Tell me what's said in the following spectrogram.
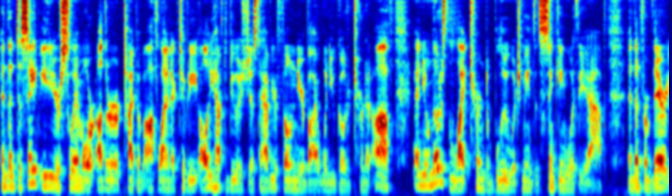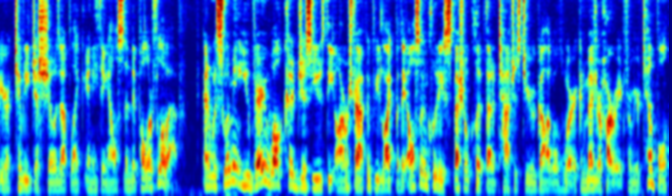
And then to save either your swim or other type of offline activity, all you have to do is just to have your phone nearby when you go to turn it off, and you'll notice the light turn to blue, which means it's syncing with the app. And then from there, your activity just shows up like anything else in the Polar Flow app. And with swimming, you very well could just use the arm strap if you'd like, but they also include a special clip that attaches to your goggles where it can measure heart rate from your temple,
